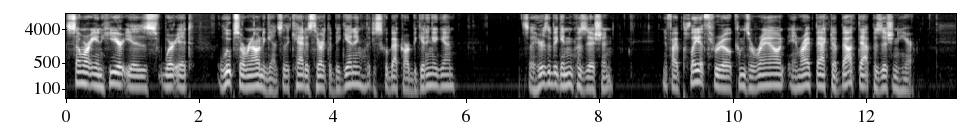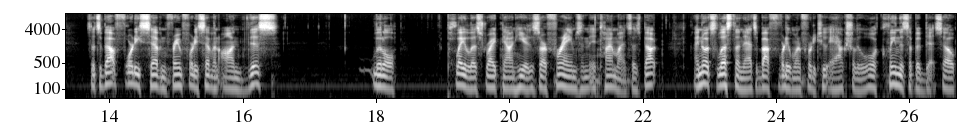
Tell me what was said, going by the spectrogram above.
somewhere in here is where it loops around again. So the cat is there at the beginning. Let's just go back to our beginning again. So here's the beginning position. If I play it through, it comes around and right back to about that position here. So it's about 47, frame 47 on this little playlist right down here. This is our frames in the timeline. So it's about, I know it's less than that. It's about 41, 42 actually. We'll clean this up a bit. So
